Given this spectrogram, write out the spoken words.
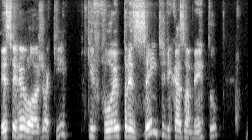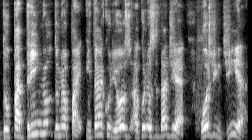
Esse relógio aqui, que foi presente de casamento do padrinho do meu pai. Então é curioso, a curiosidade é, hoje em dia,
